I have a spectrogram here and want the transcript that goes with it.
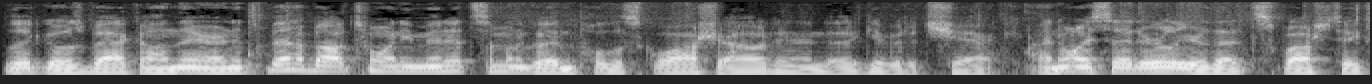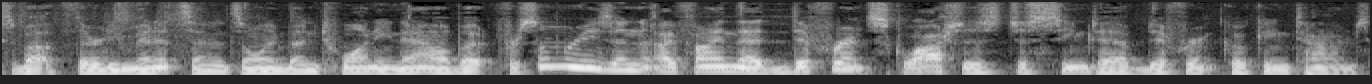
lid goes back on there and it's been about 20 minutes. I'm going to go ahead and pull the squash out and uh, give it a check. I know i said earlier that squash takes about 30 minutes and it's only been 20 now but for some reason i find that different squashes just seem to have different cooking times.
